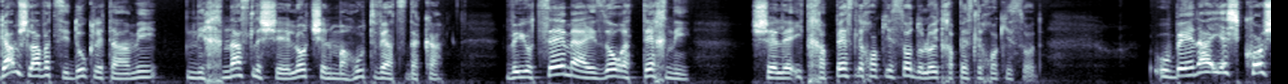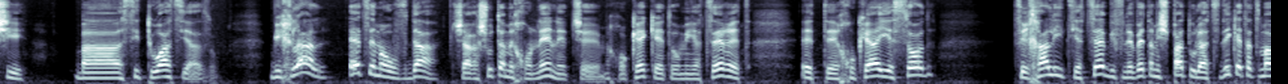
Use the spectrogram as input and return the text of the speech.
גם שלב הצידוק לטעמי נכנס לשאלות של מהות והצדקה, ויוצא מהאזור הטכני של התחפש לחוק יסוד או לא התחפש לחוק יסוד. ובעיניי יש קושי בסיטואציה הזו. בכלל, עצם העובדה שהרשות המכוננת שמחוקקת או מייצרת את אה, חוקי היסוד, צריכה להתייצב בפני בית המשפט ולהצדיק את עצמה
